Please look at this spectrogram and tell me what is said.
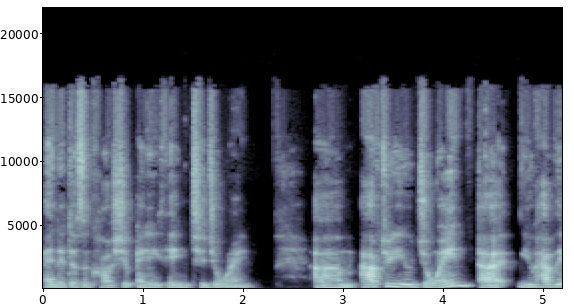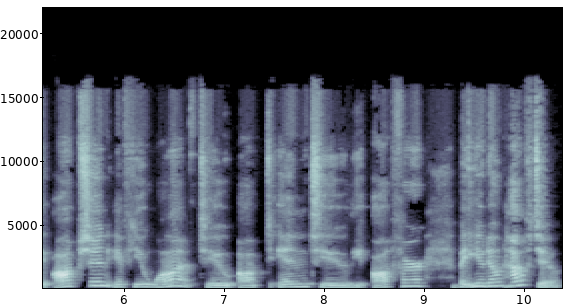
and it doesn't cost you anything to join um, after you join, uh, you have the option if you want to opt into the offer, but you don't have to.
